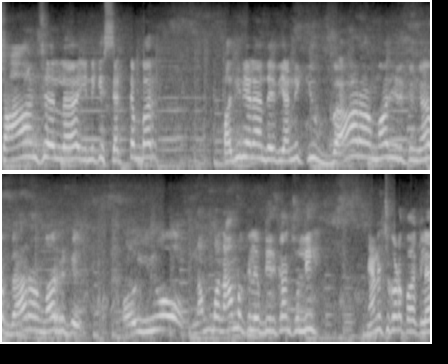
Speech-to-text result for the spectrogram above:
சான்ஸே இல்லை. இன்னைக்கு செப்டம்பர் பதினேழாம் தேதி. அன்னைக்கு வேற மாதிரி இருக்குங்க. வேற மாதிரி இருக்கு. ஐயோ நம்ம நாமக்கல் எப்படி இருக்கான்னு சொல்லி நினச்சி கூட பார்க்கல.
